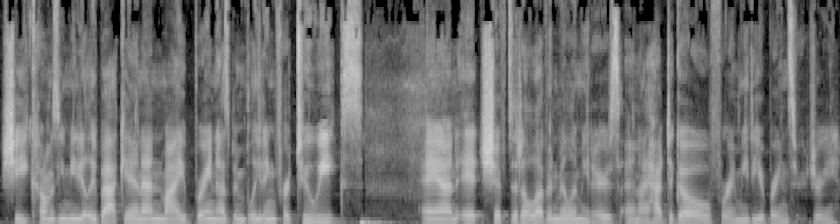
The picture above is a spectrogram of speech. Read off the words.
She comes immediately back in, and my brain has been bleeding for two weeks, and it shifted 11 millimeters, and I had to go for immediate brain surgery.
